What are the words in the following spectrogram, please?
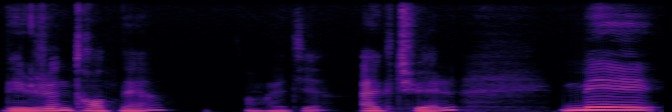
des jeunes trentenaires, on va dire, actuels. Mais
